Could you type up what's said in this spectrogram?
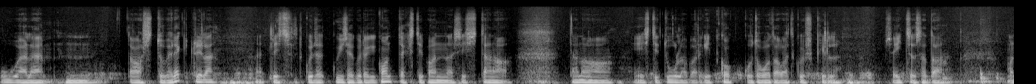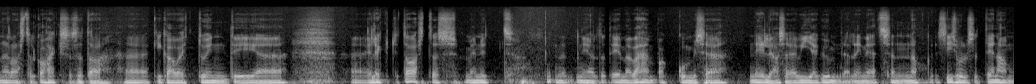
uuele mm, taastuvelektrile. et lihtsalt, kui, kui see kuidagi konteksti panna, siis täna, täna Eesti tuulepargid kokku toodavad kuskil seitsesada, mõnel aastal kaheksasada äh, gigavatt-tundi äh, elektrit aastas. me nüüd nii-öelda teeme vähempakkumise neljasaja viiekümnele, nii et see on noh, sisuliselt enam,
